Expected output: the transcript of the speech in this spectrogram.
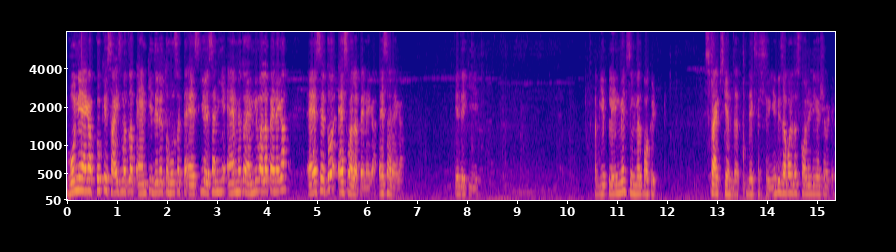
वो नहीं आएगा आपको कि साइज़ मतलब एम की दे रहे तो हो सकता है एस की, ऐसा नहीं है। एम है तो एम ही वाला पहनेगा एस है तो एस वाला पहनेगा, ऐसा रहेगा। ये देखिए। अब ये प्लेन में सिंगल पॉकेट स्ट्राइप्स के अंदर देख सकते हो। ये भी ज़बरदस्त क्वालिटी का शर्ट है।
